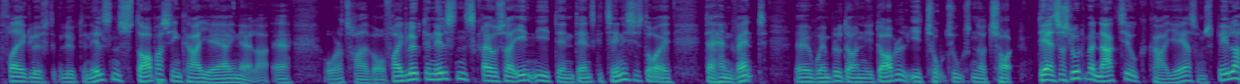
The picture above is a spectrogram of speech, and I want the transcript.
Frederik Lygte Nielsen stopper sin karriere i en alder af 38 år. Frederik Lygte Nielsen skrev sig ind i den danske tennishistorie, da han vandt øh, Wimbledon i dobbelt i 2012. Det er altså slut med den aktive karriere som spiller,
